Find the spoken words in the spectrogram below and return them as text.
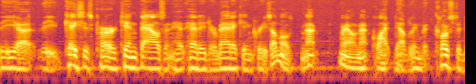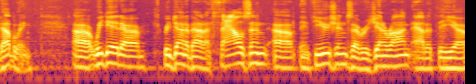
the uh, the cases per 10,000 had, had a dramatic increase, almost not well, not quite doubling, but close to doubling. Uh, we did. Uh, we've done about a thousand uh, infusions of Regeneron out at the uh,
